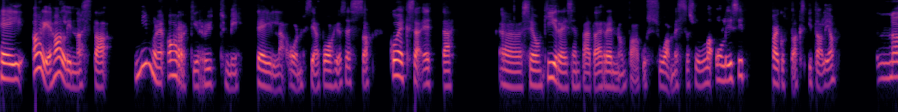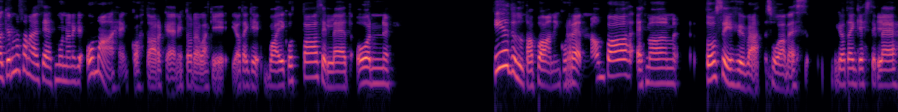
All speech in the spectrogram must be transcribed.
Hei, arjen hallinnasta, millainen arkirytmi teillä on siellä pohjoisessa? Koeksä, että ö, se on kiireisempää tai rennompaa kuin Suomessa sulla olisi? Vaikuttaako Italia? No kyllä mä sanoisin, että mun ainakin oma henkkohta arkeeni todellakin jotenkin vaikuttaa silleen, että on tietyllä tapaa niin kuin rennompaa, että mä oon tosi hyvä Suomessa jotenkin sille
